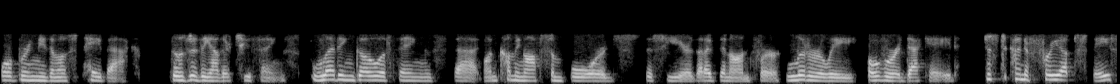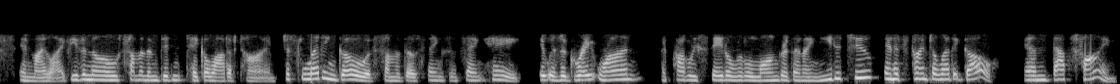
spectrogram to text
or bring me the most payback. Those are the other two things. Letting go of things that I'm coming off some boards this year that I've been on for literally over a decade just to kind of free up space in my life, even though some of them didn't take a lot of time. Just letting go of some of those things and saying, hey, it was a great run. I probably stayed a little longer than I needed to, and it's time to let it go. And that's fine.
